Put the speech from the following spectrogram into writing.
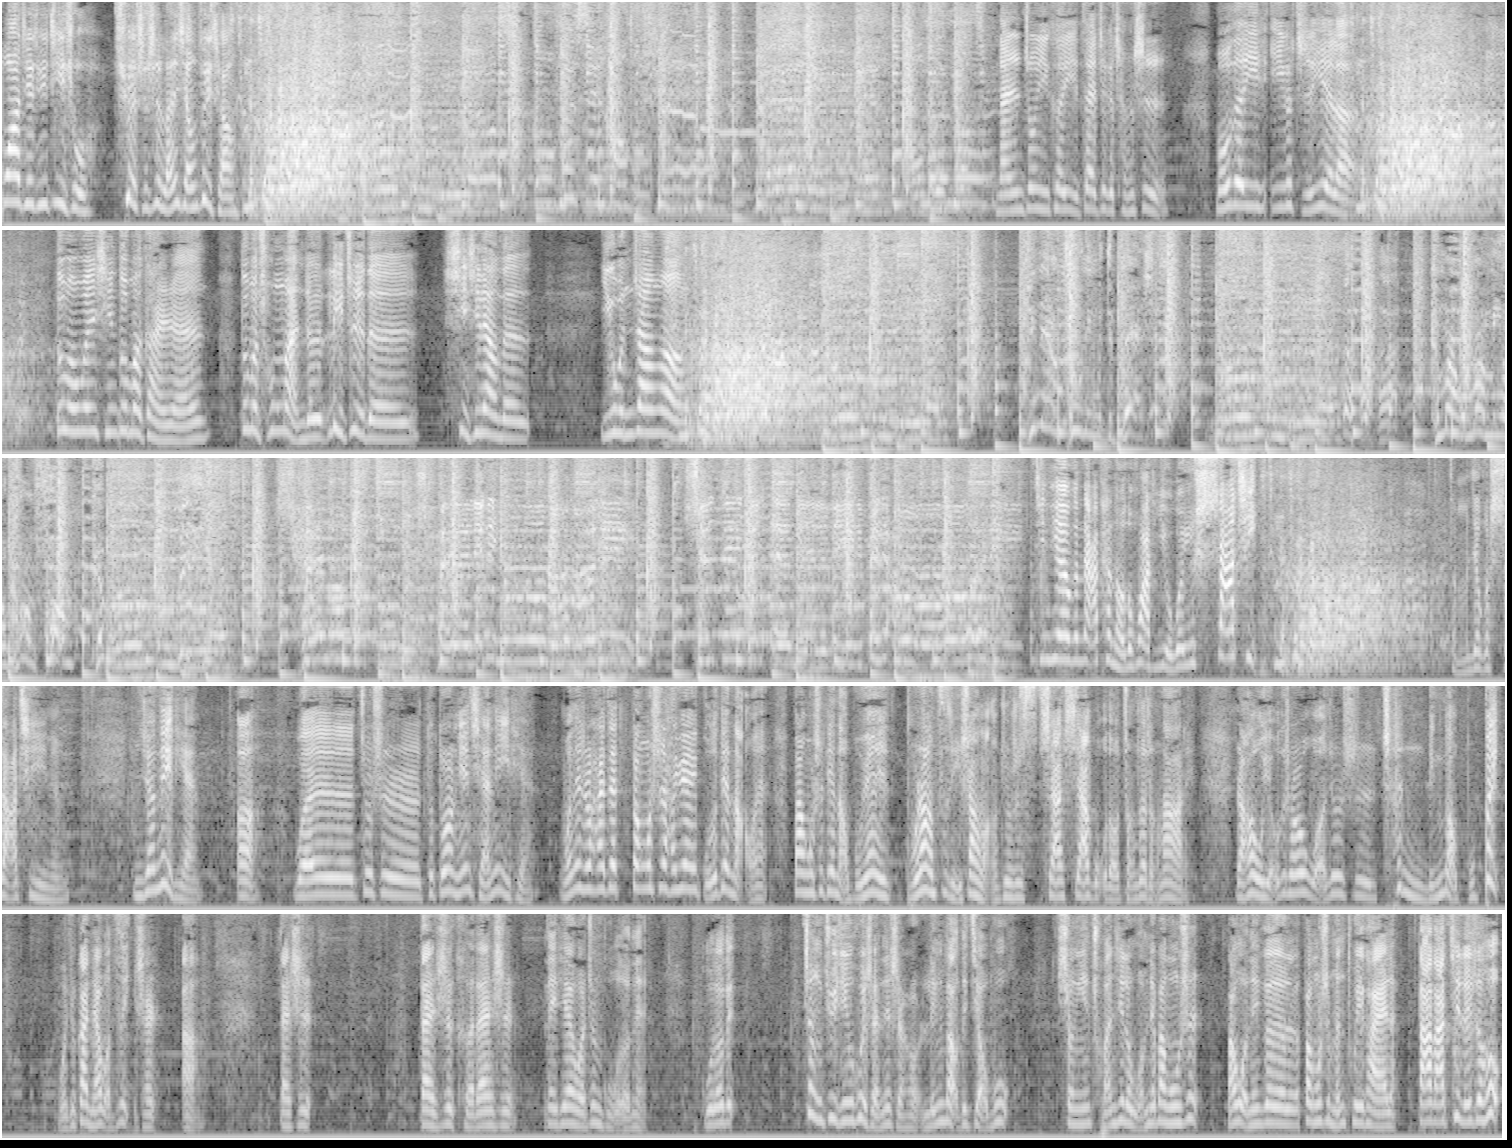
挖掘机技术确实是蓝翔最强。男人终于可以在这个城市谋得一一个职业了，多么温馨，多么感人，多么充满着励志的信息量的一个文章啊今天要跟大家探讨的话题有关于杀气。怎么叫个杀气呢？你像那天啊。我就是都多少年前的一天我那时候还在办公室，还愿意鼓捣电脑呢。办公室电脑不愿意不让自己上网，就是瞎瞎鼓捣，整这整那的。然后有的时候我就是趁领导不备，我就干点我自己事儿啊。但是，但是可但是那天我正鼓捣呢，鼓捣的正聚精会神的时候，领导的脚步声音传进了我们的办公室，把我那个办公室门推开了，哒哒进来之后。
